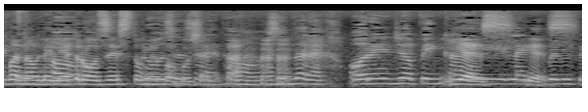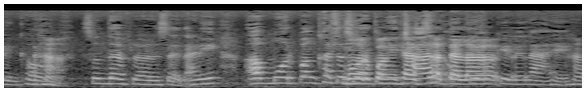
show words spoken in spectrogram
बनवलेली आहेत, हो, roses तुम्ही बघू. शकता. हो, सुंदर आहे orange pink light. Baby pink हो हा. सुंदर फ्लॉवर्स आहेत आणि मोरपंखाचा मोरपंखाचा त्याला- केलेला आहे हा.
